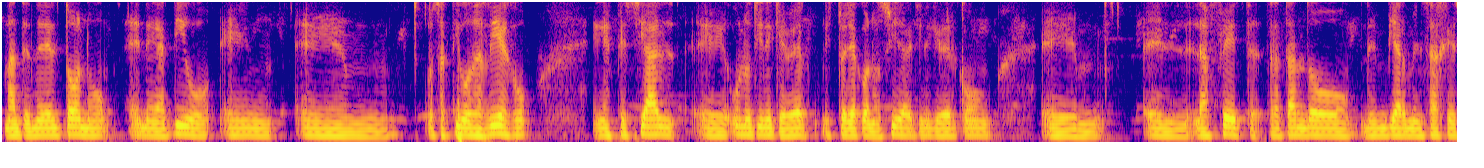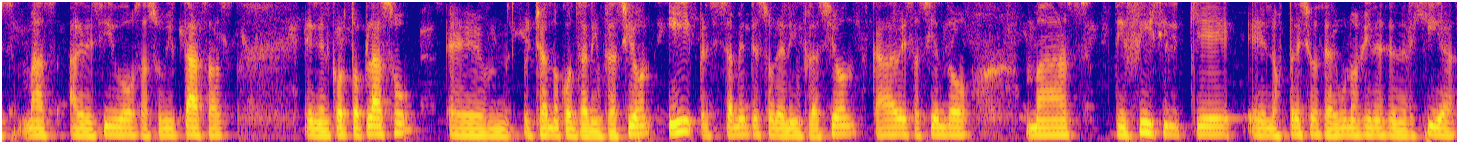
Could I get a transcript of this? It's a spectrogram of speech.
mantener el tono negativo en em, los activos de riesgo. En especial, eh, uno tiene que ver, historia conocida, que tiene que ver con em, el, la Fed tratando de enviar mensajes más agresivos a subir tasas en el corto plazo, eh, luchando contra la inflación y precisamente sobre la inflación cada vez haciendo más difícil que eh, los precios de algunos bienes de energía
